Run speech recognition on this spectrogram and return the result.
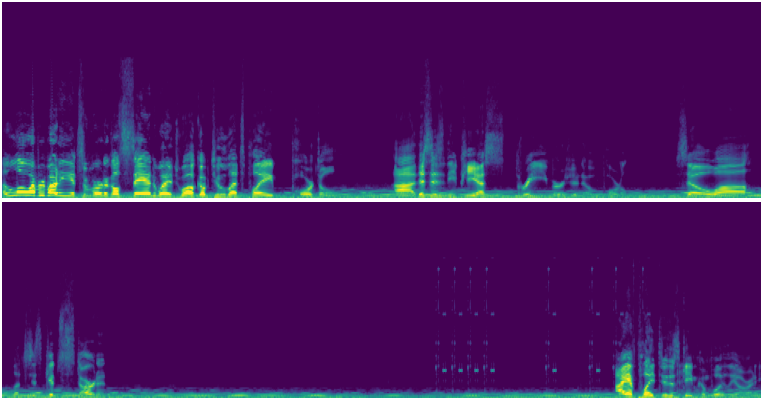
Hello everybody, it's Vertical Sandwich. Welcome to Let's Play Portal. Uh, this is the PS3 version of Portal. So, uh, let's just get started. I have played through this game completely already.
